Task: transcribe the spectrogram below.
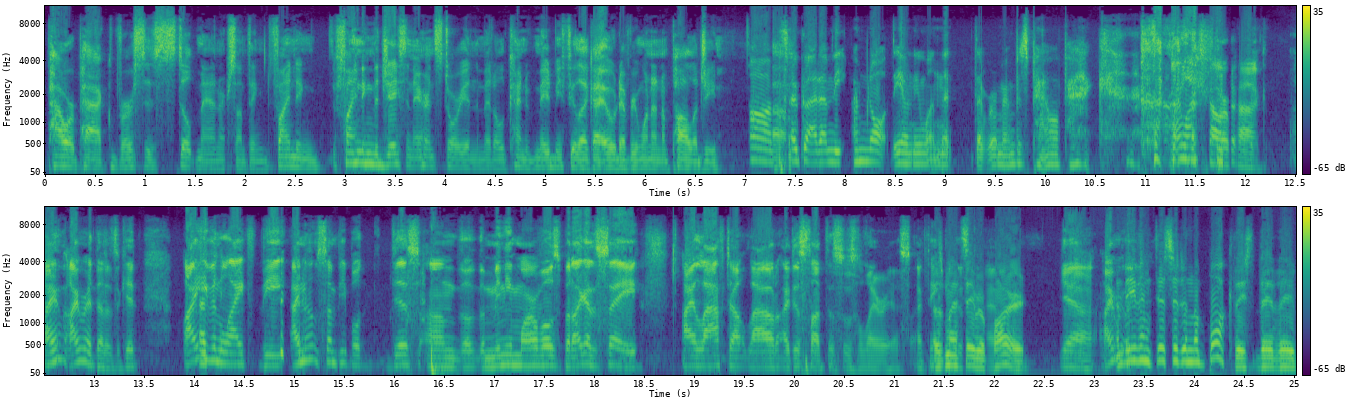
Power Pack versus Stiltman or something, finding finding the Jason Aaron story in the middle kind of made me feel like I owed everyone an apology. Oh, Uh, I'm so glad I'm the. I'm not the only one that that remembers Power Pack. I like Power Pack. I, I read that as a kid. I even liked the. I know some people diss on the, the mini Marvels, but I got to say, I laughed out loud. I just thought this was hilarious. I think That was my this- favorite part. Yeah, I And they even diss it in the book. They, they they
